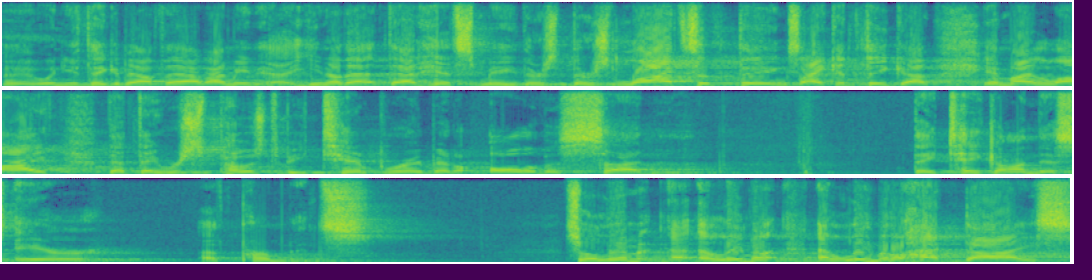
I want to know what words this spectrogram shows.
Uh, when you think about that, I mean, uh, you know, that, that hits me. There's, there's lots of things I can think of in my life that they were supposed to be temporary, but all of a sudden, they take on this air of permanence. So Elimelech dies,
